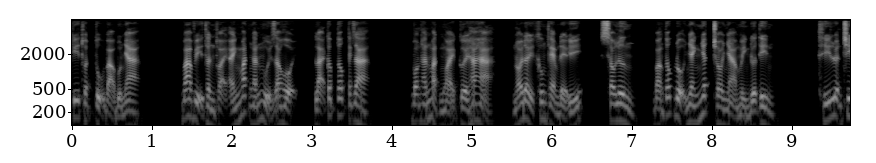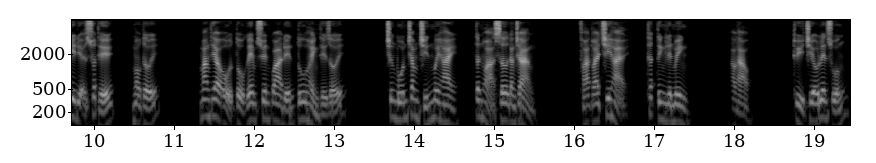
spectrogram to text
kỹ thuật tụ bảo bồn nha. Ba vị thần thoại ánh mắt ngắn ngủi giao hội, lại cấp tốc tách ra. Bọn hắn mặt ngoài cười ha hả, nói đầy không thèm để ý, sau lưng, bằng tốc độ nhanh nhất cho nhà mình đưa tin. Thí luyện chi địa xuất thế, mau tới. Mang theo ổ tổ game xuyên qua đến tu hành thế giới. Chương bốn trăm chín mươi hai, tân hỏa sơ đăng tràng. Phá toái chi hải, thất tinh liên minh. Hào hào. Thủy chiếu lên xuống,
